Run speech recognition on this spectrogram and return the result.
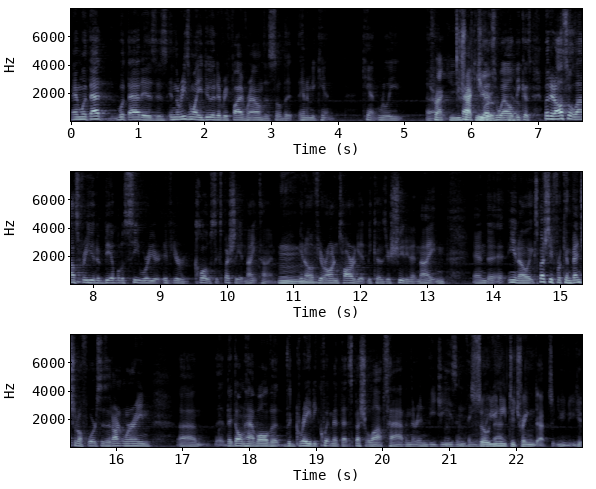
and what that what that is is, and the reason why you do it every five rounds is so the enemy can't can't really uh, Track you. track you as well Yeah. because, but it also allows for you to be able to see where you're if you're close, especially at nighttime. You know, if you're on target because you're shooting at night and and uh, you know, especially for conventional forces that aren't wearing. Um, they don't have all the, the great equipment that special ops have and their NVGs and things so like you that. need to train that. You, you,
